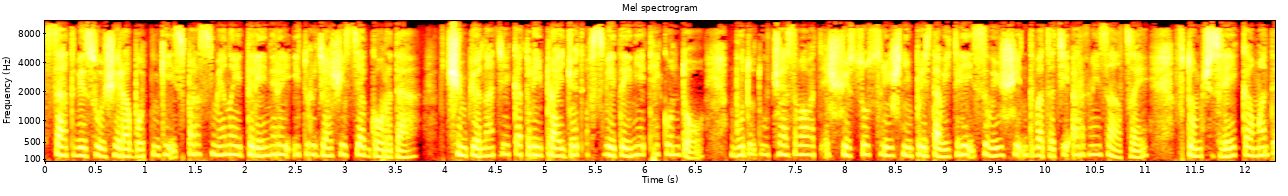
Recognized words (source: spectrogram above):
соответствующие работники, спортсмены, тренеры и трудящиеся города. В чемпионате, который пройдет в святыне Тэквондо, будут участвовать 600 с лишним представителей свыше 20 организаций, в том числе команд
